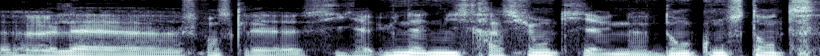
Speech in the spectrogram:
euh la, je pense que s'il y a une administration qui a une dent constante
